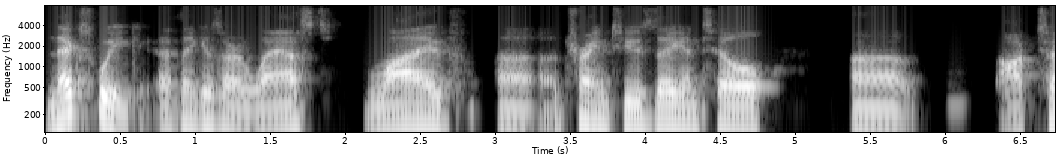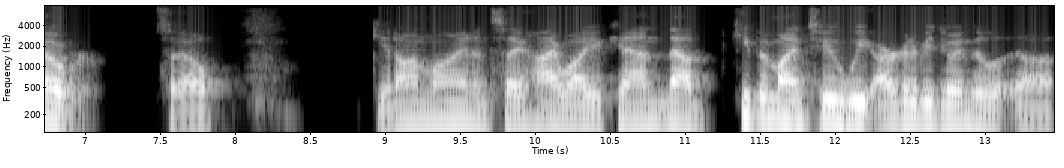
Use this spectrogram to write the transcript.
next week, I think is our last live uh, Train Tuesday until uh, October. So get online and say hi while you can. Now, keep in mind too, we are going to be doing the uh,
